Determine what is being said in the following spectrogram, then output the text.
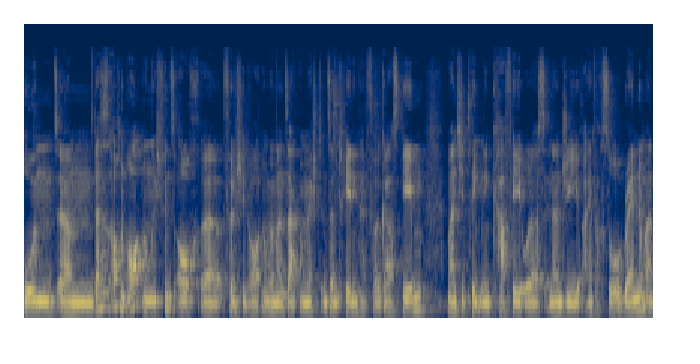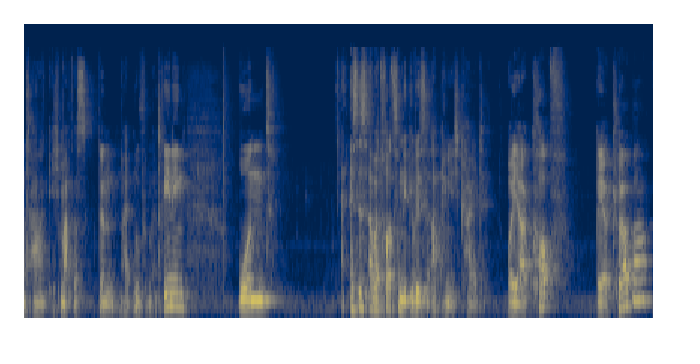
Und ähm, das ist auch in Ordnung. Ich finde es auch äh, völlig in Ordnung, wenn man sagt, man möchte in seinem Training halt voll Gas geben. Manche trinken den Kaffee oder das Energy einfach so random am Tag. Ich mache das dann halt nur für mein Training. Und es ist aber trotzdem eine gewisse Abhängigkeit. Euer Kopf, euer Körper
